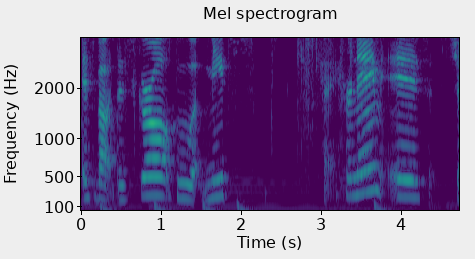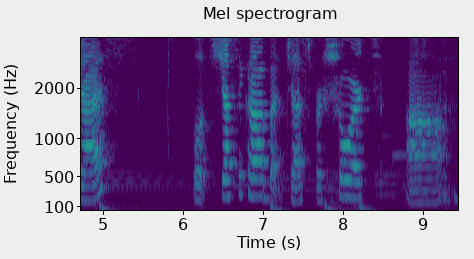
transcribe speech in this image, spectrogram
is about this girl who meets, okay, her name is Jess. Well, it's Jessica, but Jess for short. Um,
